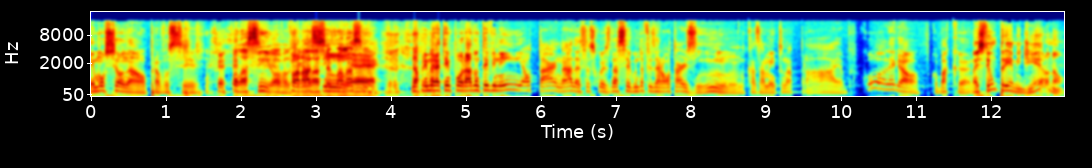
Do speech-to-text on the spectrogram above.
Emocional para você Falar assim, ó. falar lá, assim, você fala é. assim. Na primeira temporada não teve nem altar, nada, essas coisas. Na segunda fizeram altarzinho, um casamento na praia. Ficou legal, ficou bacana. Mas tem um prêmio em dinheiro ou não?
